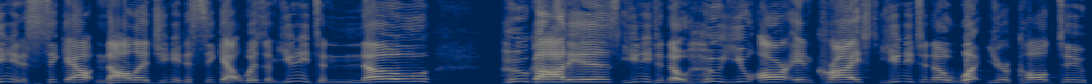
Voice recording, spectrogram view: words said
You need to seek out knowledge. You need to seek out wisdom. You need to know who God is. You need to know who you are in Christ. You need to know what you're called to.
